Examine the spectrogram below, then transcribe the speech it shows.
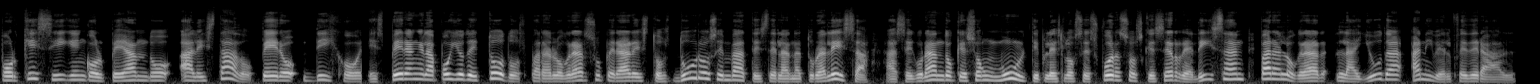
por qué siguen golpeando al Estado, pero dijo esperan el apoyo de todos para lograr superar estos duros embates de la naturaleza, asegurando que son múltiples los esfuerzos que se realizan para lograr la ayuda a nivel federal.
